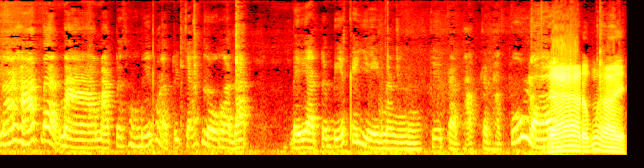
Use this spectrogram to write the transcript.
Nói hết á mà mà tôi không biết là tôi chết luôn rồi đó. Bây giờ tôi biết cái gì mình kêu trời phật trời phật cứu liền. Dạ đúng rồi.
